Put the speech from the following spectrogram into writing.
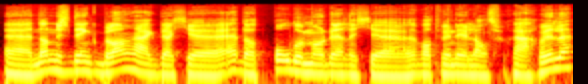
Uh, dan is het denk ik belangrijk dat je hè, dat poldermodelletje, wat we in Nederland zo graag willen,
